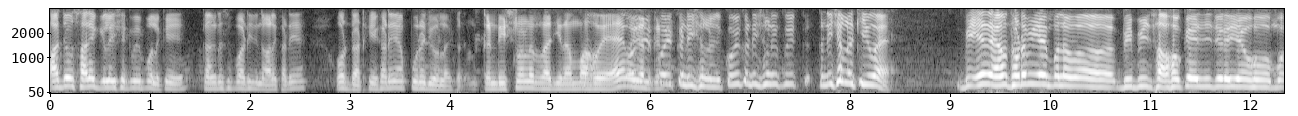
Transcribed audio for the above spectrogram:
ਅੱਜ ਉਹ ਸਾਰੇ ਗਿਲੇ ਸ਼ਿਕਵੇ ਭੁੱਲ ਕੇ ਕਾਂਗਰਸ ਪਾਰਟੀ ਦੇ ਨਾਲ ਖੜੇ ਆ ਔਰ ਡਟ ਕੇ ਖੜੇ ਆ ਪੂਰੇ ਜ਼ੋਰ ਲਾ ਕੇ ਕੰਡੀਸ਼ਨਲ ਰਾਜੀਨਾਮਾ ਹੋਇਆ ਹੈ ਕੋਈ ਕੋਈ ਕੰਡੀਸ਼ਨ ਨਹੀਂ ਕੋਈ ਕੰਡੀਸ਼ਨ ਨਹੀਂ ਕੋਈ ਕੰਡੀਸ਼ਨ ਕੀ ਹੋਇਆ? ਵੀ ਇਹ ਐਂ ਥੋੜਾ ਵੀ ਇਹ ਮਤਲਬ ਬੀਬੀ ਸਾਹੋ ਕੇ ਜਿਹੜੇ ਉਹ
